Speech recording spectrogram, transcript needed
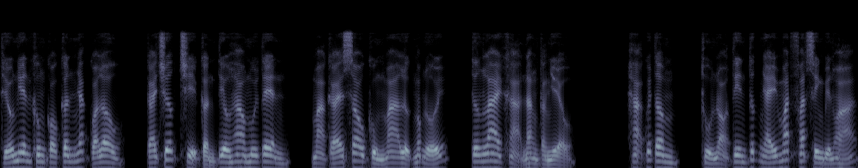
Thiếu niên không có cân nhắc quá lâu cái trước chỉ cần tiêu hao mũi tên, mà cái sau cùng ma lực móc nối, tương lai khả năng càng nhiều. Hạ quyết tâm, thủ nọ tin tức nháy mắt phát sinh biến hóa.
